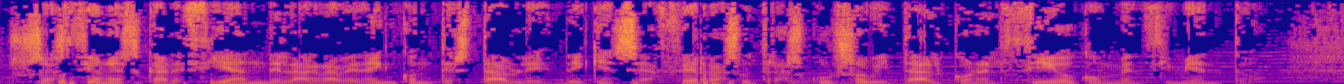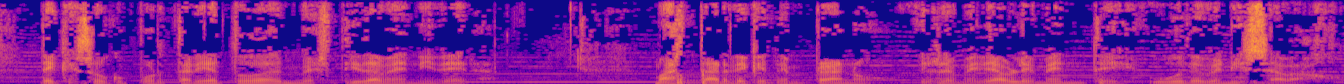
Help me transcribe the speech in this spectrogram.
Sus acciones carecían de la gravedad incontestable de quien se aferra a su transcurso vital con el ciego convencimiento de que soportaría toda embestida venidera. Más tarde que temprano, irremediablemente, hubo de venirse abajo,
